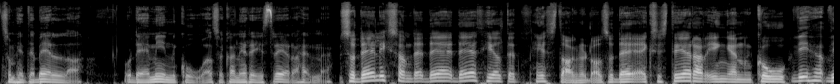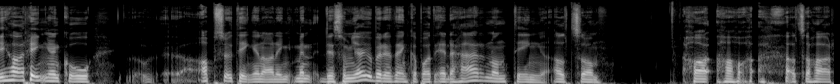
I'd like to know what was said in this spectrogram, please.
som heter Bella och det är min ko, alltså kan ni registrera henne? Så det är liksom, det, det, det är ett helt ett misstag nu då. Alltså det existerar ingen ko. Vi, vi har ingen ko, absolut ingen aning, men det som jag ju börjar tänka på att är det här någonting, alltså har, har, alltså har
